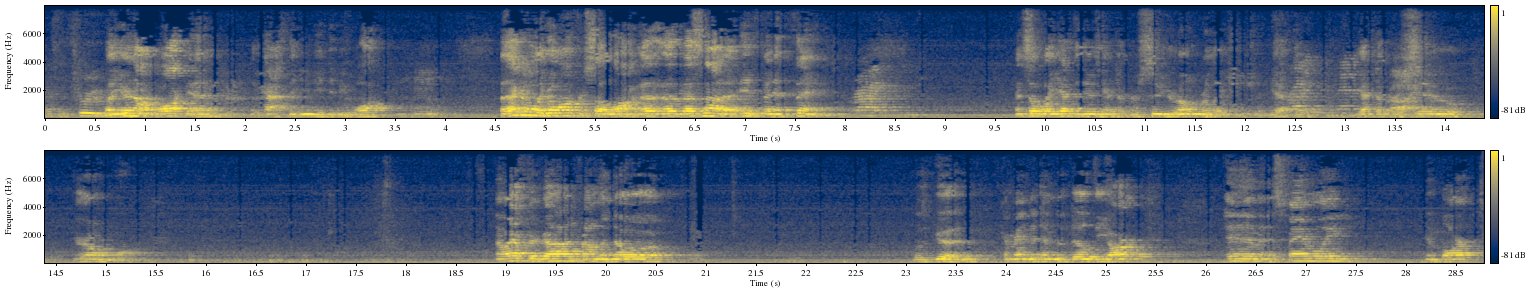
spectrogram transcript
That's the truth. but you're not walking the path that you need to be walking. Mm-hmm. But that can only go on for so long. That- that- that's not an infinite thing. And so what you have to do is you have to pursue your own relationship. You have to, you have to pursue your own walk. Now after God found that Noah was good, commanded him to build the ark, him and his family embarked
